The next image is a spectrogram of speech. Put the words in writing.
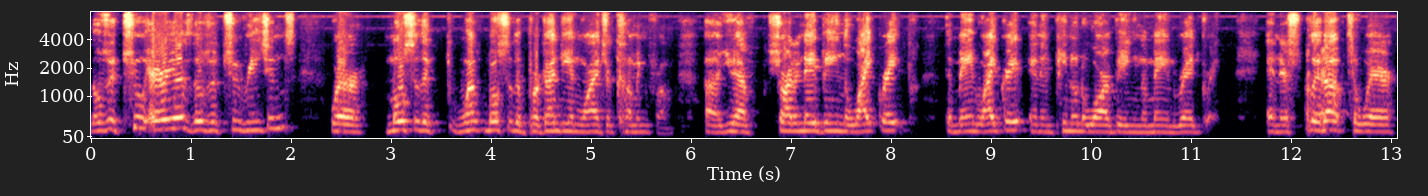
those are two areas, those are two regions where most of the most of the Burgundian wines are coming from. Uh, you have Chardonnay being the white grape, the main white grape, and then Pinot Noir being the main red grape, and they're split okay. up to where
